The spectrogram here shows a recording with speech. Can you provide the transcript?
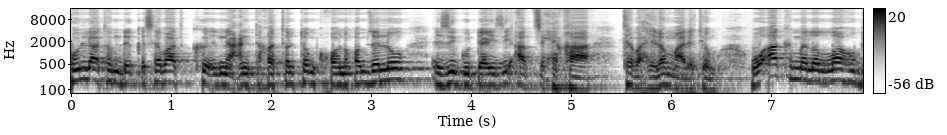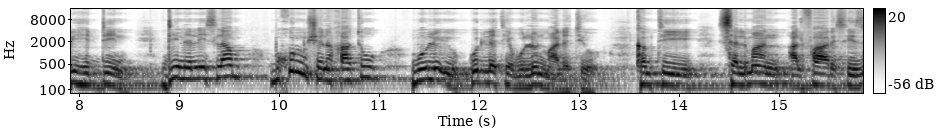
ኩላቶም ደቂ ሰባት ንተኸተልቶም ክኾኑ ከም ዘለዉ እዚ ጉዳይ እዚ ኣብፅሕኻ ተባሂሎም ማለት እዮም። ወኣክመለ ኣላሁ ቢሂ ዲን፣ ዲን ኣልኢስላም ብኹሉ ሸነኻቱ ሙሉእ እዩ ጉድለት የብሉን ማለት እዩ። ከምቲ ሰልማን ኣልፋርሲ እዚ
